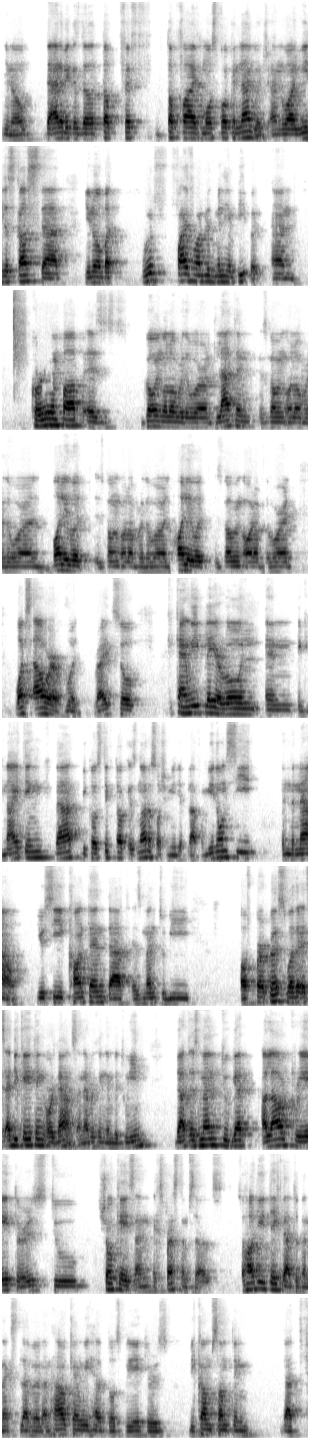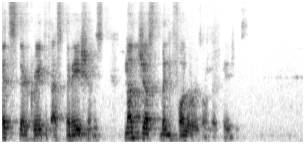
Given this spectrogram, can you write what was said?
you know, the Arabic is the top fifth, top five most spoken language. And while we discuss that, you know, but we're 500 million people and Korean pop is going all over the world. Latin is going all over the world. Bollywood is going all over the world. Hollywood is going all over the world. What's our wood, right? So, can we play a role in igniting that? Because TikTok is not a social media platform. You don't see in the now, you see content that is meant to be of purpose, whether it's educating or dance and everything in between, that is meant to get allow creators to showcase and express themselves so how do you take that to the next level and how can we help those creators become something that fits their creative aspirations, not just build followers on their pages?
